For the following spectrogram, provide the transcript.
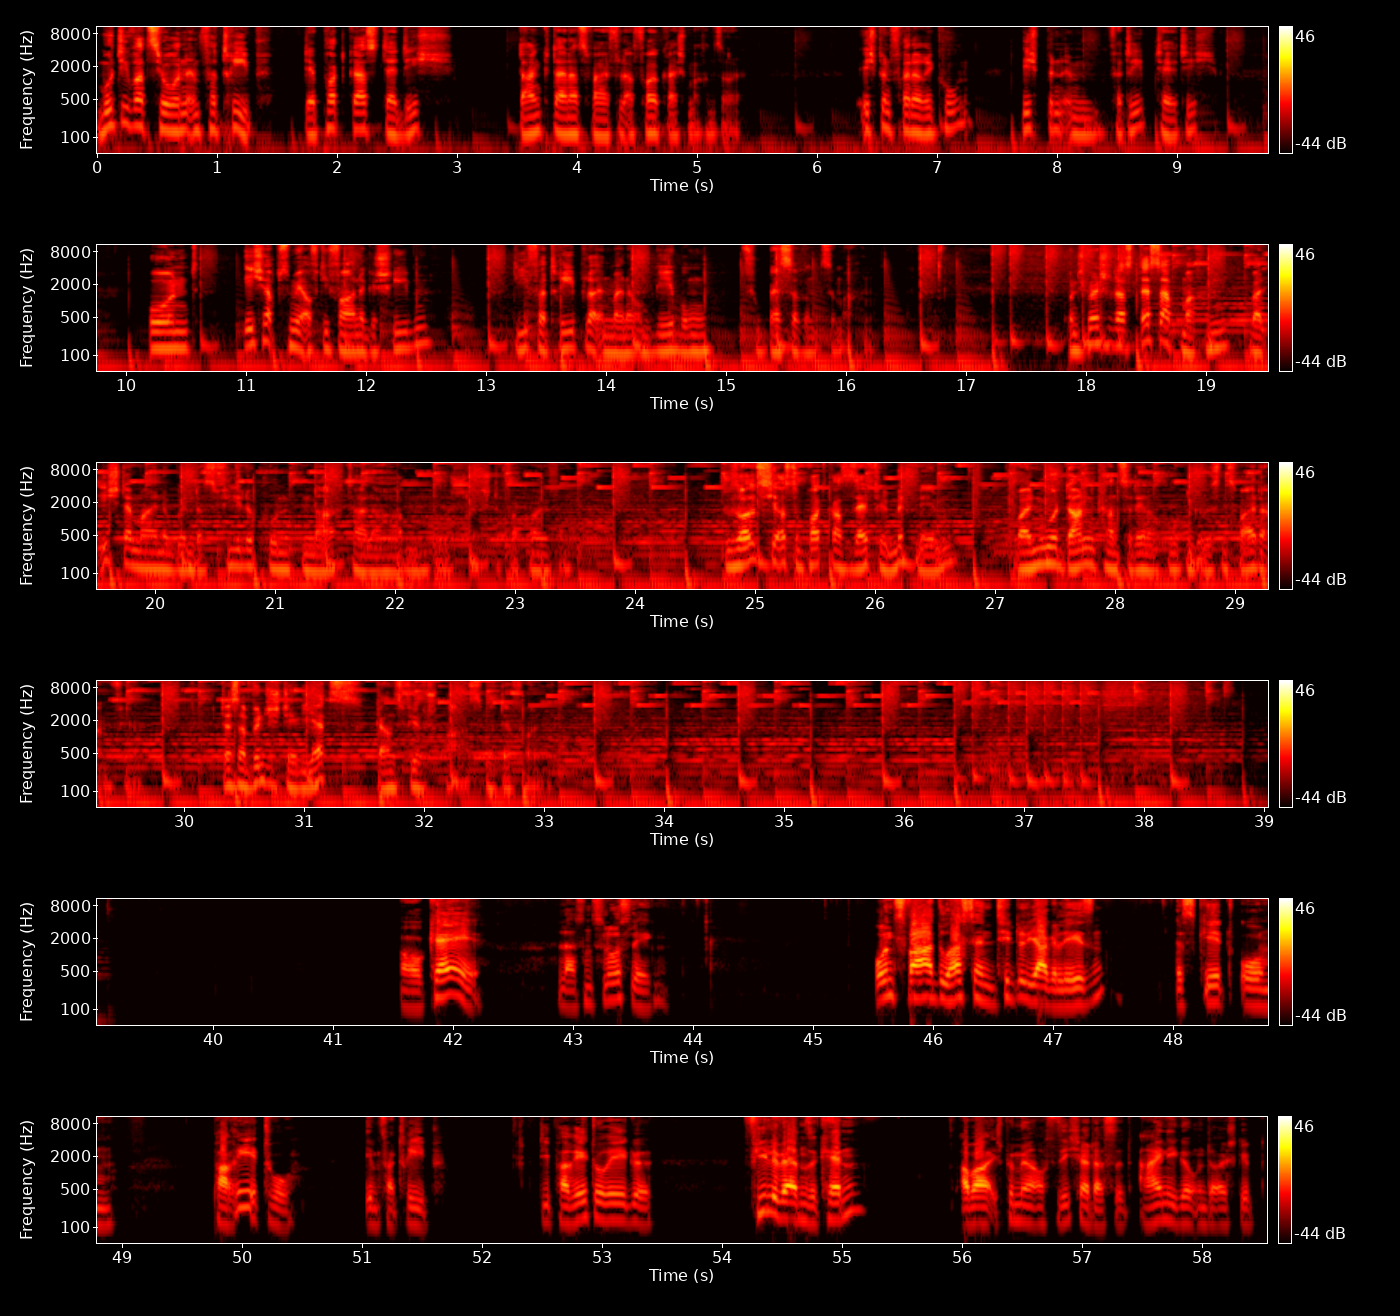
Motivation im Vertrieb. Der Podcast, der dich dank deiner Zweifel erfolgreich machen soll. Ich bin Frederik Kuhn, ich bin im Vertrieb tätig und ich habe es mir auf die Fahne geschrieben, die Vertriebler in meiner Umgebung zu besseren zu machen. Und ich möchte das deshalb machen, weil ich der Meinung bin, dass viele Kunden Nachteile haben durch schlechte Verkäufe. Du sollst hier aus dem Podcast sehr viel mitnehmen, weil nur dann kannst du den auch guten Gewissens weiterempfehlen. Deshalb wünsche ich dir jetzt ganz viel Spaß mit der Folge. Okay, lass uns loslegen. Und zwar, du hast den Titel ja gelesen. Es geht um Pareto im Vertrieb. Die Pareto-Regel, viele werden sie kennen, aber ich bin mir auch sicher, dass es einige unter euch gibt,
